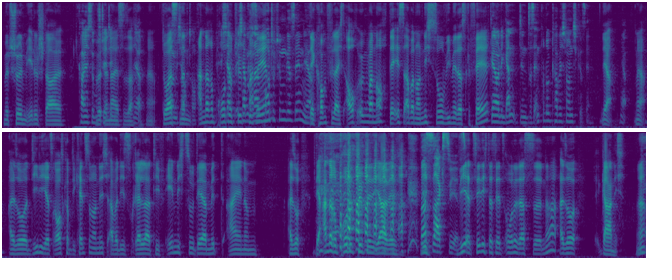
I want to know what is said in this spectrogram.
mit schönem Edelstahl. Kann ich so bestätigen. Wird eine nice Sache. Ja. Ja. Du hast einen anderen Prototyp ich hab, ich hab einen gesehen. Anderen Prototyp gesehen, ja. Der kommt vielleicht auch irgendwann noch. Der ist aber noch nicht so, wie mir das gefällt. Genau, den, den, das Endprodukt habe ich noch nicht gesehen. Ja. ja. Ja. Also die, die jetzt rauskommt, die kennst du noch nicht, aber die ist relativ ähnlich zu der mit einem. Also der andere Prototyp, ja. Wie, Was sagst du jetzt? Wie erzähle ich das jetzt, ohne dass, äh, ne? Also gar nicht. Ne?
